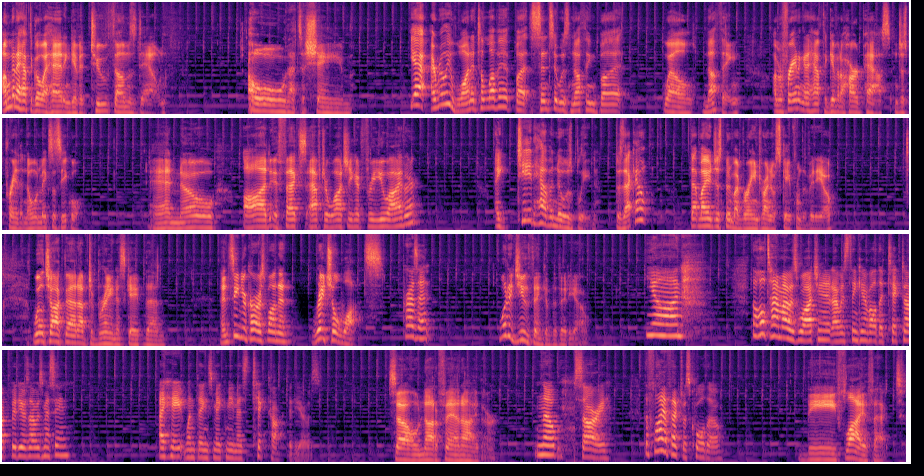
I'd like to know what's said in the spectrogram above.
I'm gonna have to go ahead and give it two thumbs down. Oh, that's a shame. Yeah, I really wanted to love it, but since it was nothing but, well, nothing, I'm afraid I'm gonna have to give it a hard pass and just pray that no one makes a sequel. And no odd effects after watching it for you either? I did have a nosebleed. Does that count? That might have just been my brain trying to escape from the video. We'll chalk that up to brain escape then. And senior correspondent Rachel Watts, Present. what did you think of the video? Yawn. The whole time I was watching it, I was thinking of all the TikTok videos I was missing. I hate when things make me miss TikTok videos. So, not a fan either. Nope, sorry. The fly effect was cool though. The fly effect.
